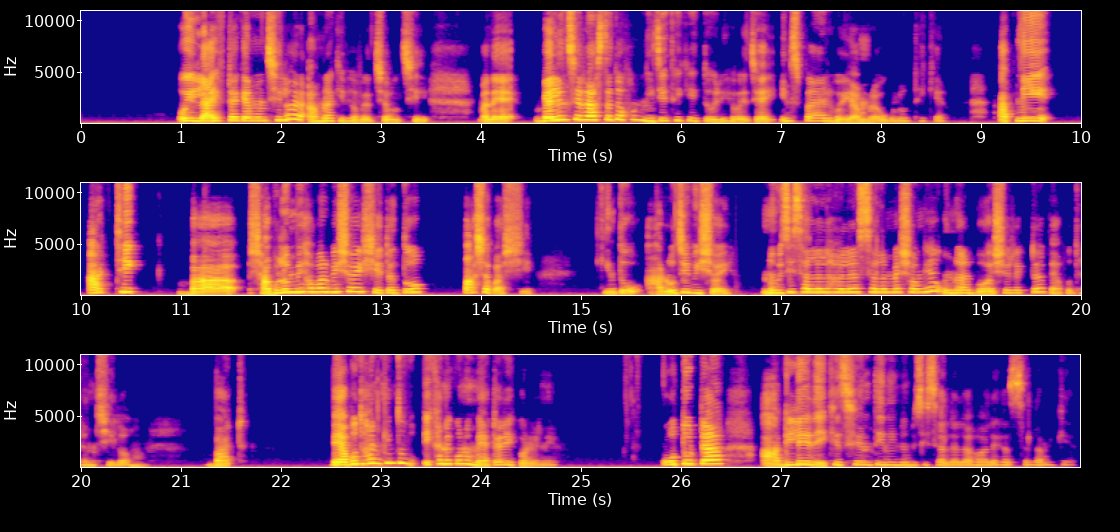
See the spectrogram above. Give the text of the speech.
ওই লাইফটা কেমন ছিল আর আমরা কীভাবে চলছি। মানে ব্যালেন্সের রাস্তা তখন নিজে থেকেই তৈরি হয়ে যায় ইন্সপায়ার হই আমরা ওগুলো থেকে। আপনি আর্থিক বা স্বাবলম্বী হবার বিষয় সেটা তো পাশাপাশি। কিন্তু আরও যে বিষয় নবীজি সাল্লাহ সাল্লামের সঙ্গে ওনার বয়সের একটা ব্যবধান ছিল। বাট ব্যবধান কিন্তু এখানে কোনো ম্যাটারই করেনি। কতটা আগলে রেখেছেন তিনি নবীজি সাল্লাহ আলহাসাল্লামকে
